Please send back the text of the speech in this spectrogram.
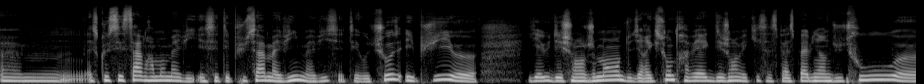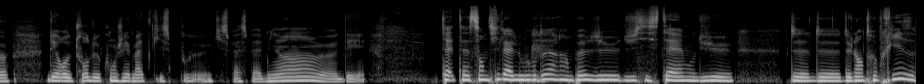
Est-ce que c'est ça vraiment ma vie? Et c'était plus ça ma vie, ma vie c'était autre chose. Et puis il y a eu des changements de direction, de travailler avec des gens avec qui ça se passe pas bien du tout, des retours de congé mat qui se, qui se passent pas bien, des, T'as as senti la lourdeur un peu du, du système ou du, de, de, de l'entreprise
